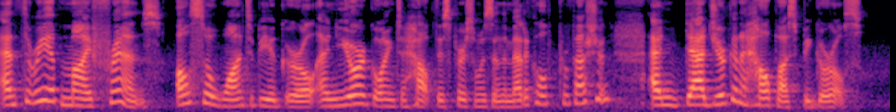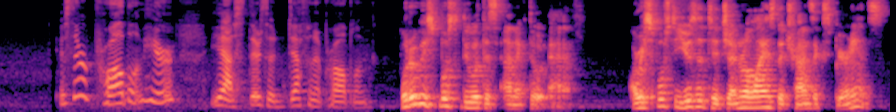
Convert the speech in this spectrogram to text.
And three of my friends also want to be a girl, and you're going to help. This person was in the medical profession, and Dad, you're going to help us be girls. Is there a problem here? Yes, there's a definite problem. What are we supposed to do with this anecdote, Anne? Are we supposed to use it to generalize the trans experience?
